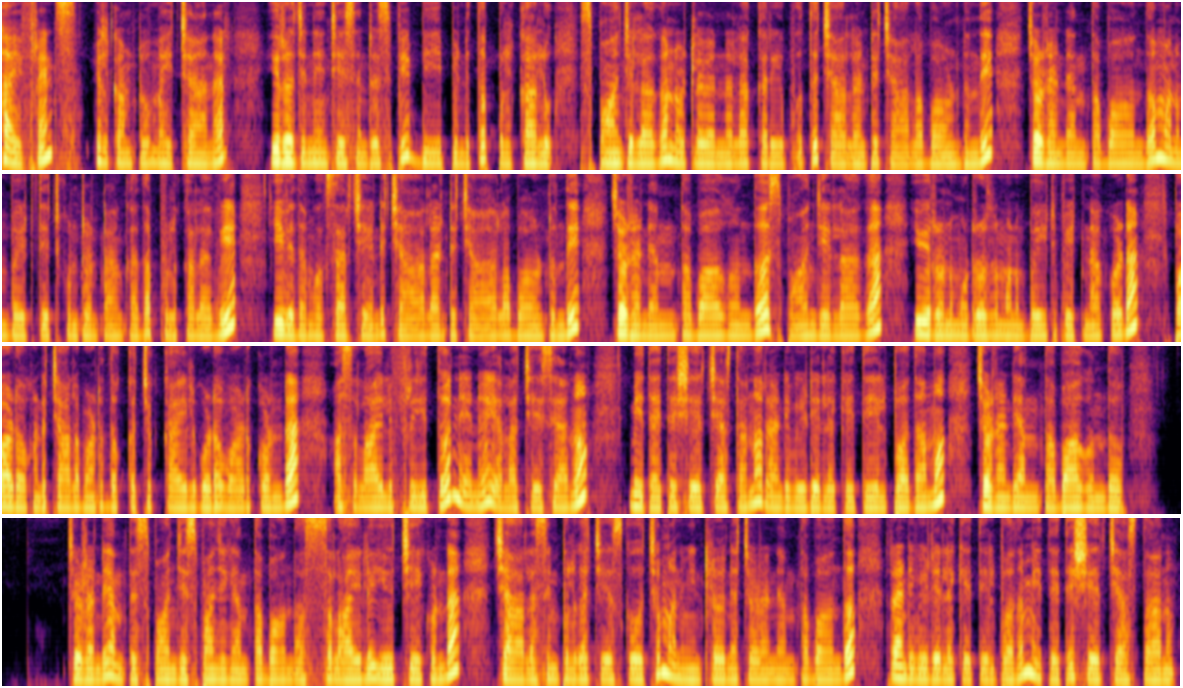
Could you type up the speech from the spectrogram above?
Hi friends, welcome to my channel. ఈరోజు నేను చేసిన రెసిపీ బియ్య పిండితో పుల్కాలు. స్పాంజ్ లాగా నోట్లో వెన్నలా కరిగిపోతే చాలా అంటే చాలా బాగుంటుంది. చూడండి ఎంత బాగుందో. మనం బయట తెచ్చుకుంటుంటాం కదా పుల్కాలు అవి. ఈ విధంగా ఒకసారి చేయండి. చాలా అంటే చాలా బాగుంటుంది. చూడండి ఎంత బాగుందో. స్పాంజ్ లాగా. ఇవి రెండు మూడు రోజులు మనం బయట పెట్టినా కూడా పాడవకుండా చాలా బాగుంటుంది. ఒక్క చుక్క ఆయిల్ కూడా వాడకుండా అసలు ఆయిల్ ఫ్రీతో నేను ఎలా చేశానో మీతో అయితే షేర్ చేస్తాను చేస్తాను. రండి వీడియోలోకి అయితే వెళ్ళిపోదాము. చూడండి ఎంత బాగుందో. చూడండి ఎంత స్పాంజ్ స్పాంజింగ్ ఎంత బాగుందో. అస్సలు ఆయిల్ యూజ్ చేయకుండా చాలా సింపుల్గా చేసుకోవచ్చు. మనం ఇంట్లోనే చూడండి ఎంత బాగుందో. రెండు వీడియోలోకి అయితే వెళ్ళిపోదాం. మీతో అయితే షేర్ చేస్తాను.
